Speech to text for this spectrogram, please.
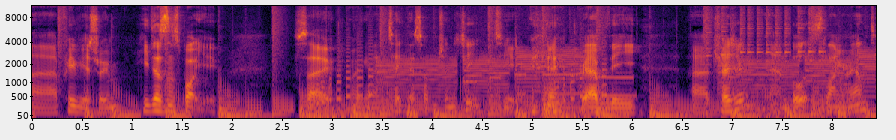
uh, previous room, he doesn't spot you. So we're going to take this opportunity to grab the uh, treasure and bullets lying around.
